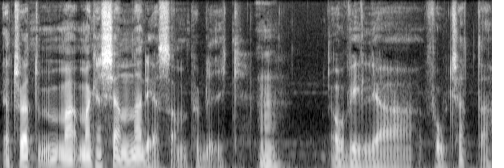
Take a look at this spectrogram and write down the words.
jag tror att man, man kan känna det som publik Mm. och vilja fortsätta.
